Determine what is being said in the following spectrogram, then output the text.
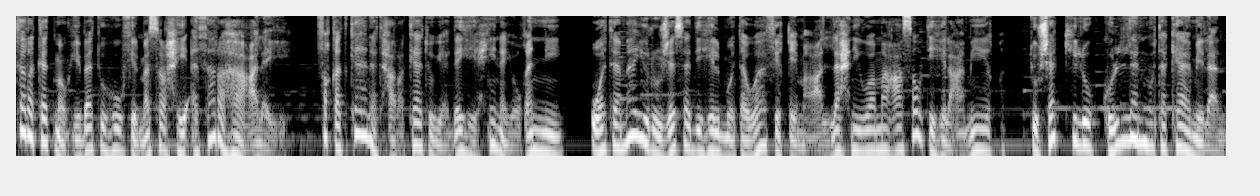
تركت موهبته في المسرح أثرها عليه فقد كانت حركات يديه حين يغني وتمايل جسده المتوافق مع اللحن ومع صوته العميق تشكل كلا متكاملا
